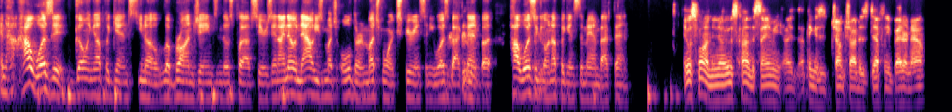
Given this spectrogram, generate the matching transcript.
And how was it going up against you know LeBron James in those playoff series? And I know now he's much older and much more experienced than he was back then. But how was it going up against the man back then? It was fun. You know, it was kind of the same. I, I think his jump shot is definitely better now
